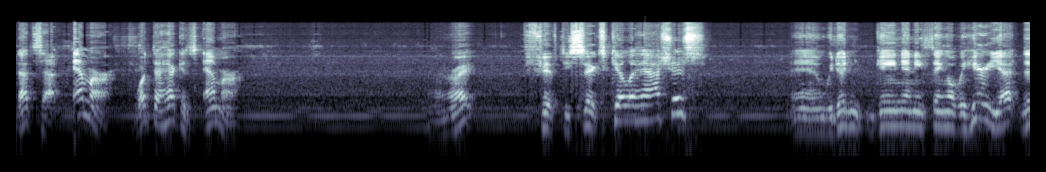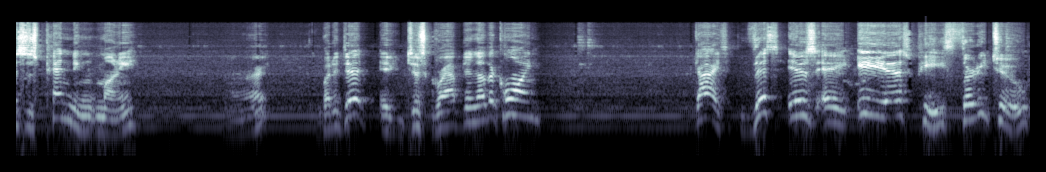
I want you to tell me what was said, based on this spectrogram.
That's a Emmer. What the heck is Emmer? Alright, 56 kilohashes. And we didn't gain anything over here yet. This is pending money. Alright. But it did. It just grabbed another coin. Guys, this is a ESP32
